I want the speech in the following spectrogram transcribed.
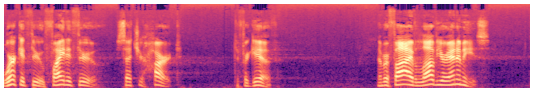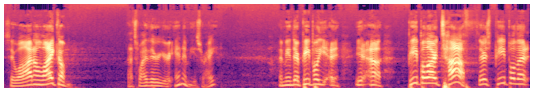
work it through, fight it through, set your heart to forgive. Number five, love your enemies. say, well, I don't like them. That's why they're your enemies, right? I mean, they're people, you know, uh, people are tough. There's people that,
